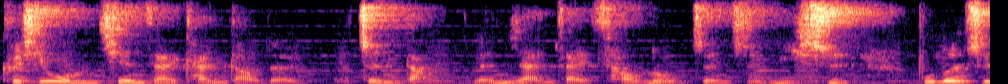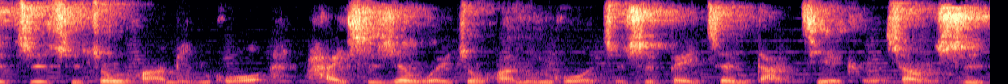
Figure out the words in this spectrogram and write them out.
可惜我们现在看到的政党仍然在操弄政治意识，不论是支持中华民国，还是认为中华民国只是被政党借壳上市。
